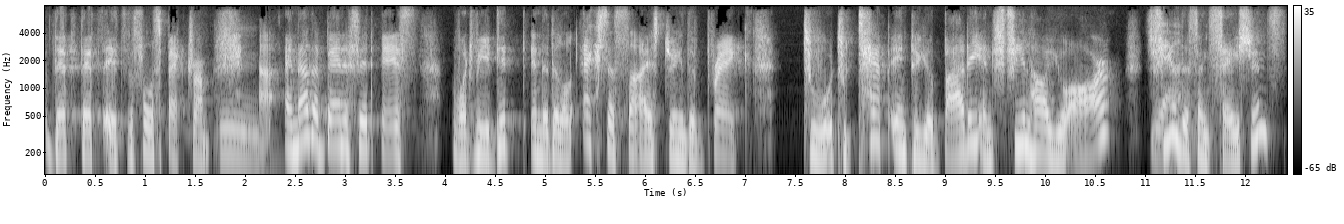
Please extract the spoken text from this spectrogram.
That, that's it's the full spectrum. Mm. Uh, another benefit is what we did in the little exercise during the break to, to tap into your body and feel how you are, feel yeah. the sensations.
